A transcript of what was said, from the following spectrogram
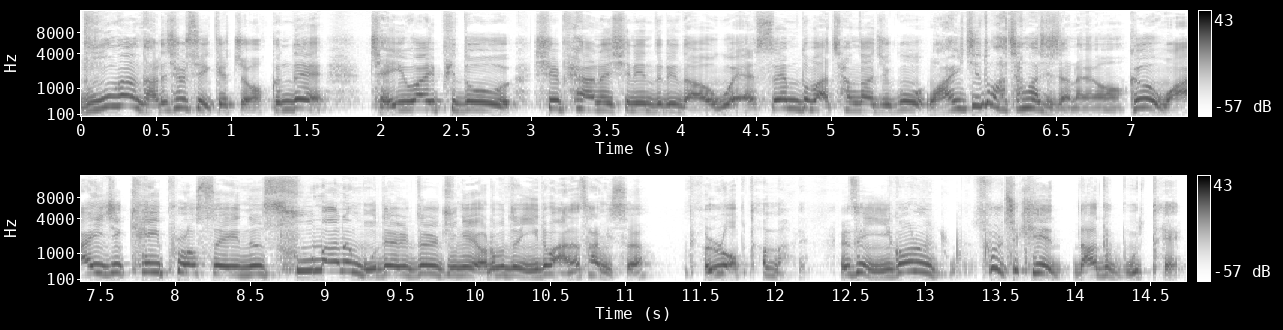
누군가는 가르칠 수 있겠죠. 근데 JYP도 실패하는 신인들이 나오고 SM도 마찬가지고 YG도 마찬가지잖아요. 그 YG K 플러스에 있는 수많은 모델들 중에 여러분들 이름 아는 사람 있어요? 별로 없단 말이에요. 그래서 이거는 솔직히 나도 못해.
